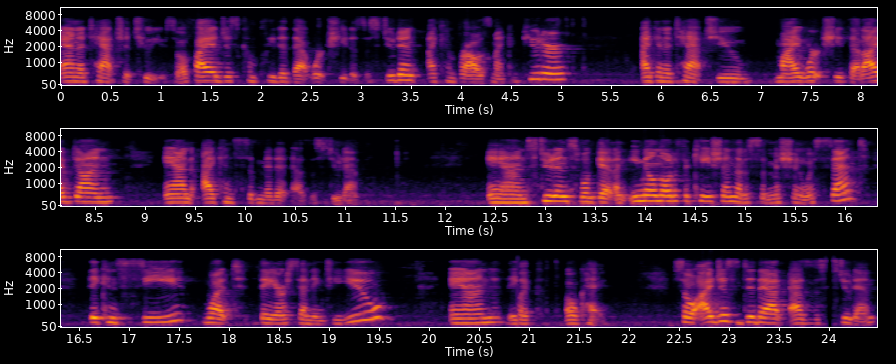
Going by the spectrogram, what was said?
and attach it to you. So if I had just completed that worksheet as a student, I can browse my computer, I can attach you my worksheet that I've done, and I can submit it as a student. And students will get an email notification that a submission was sent. They can see what they are sending to you and they click OK. So I just did that as a student.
